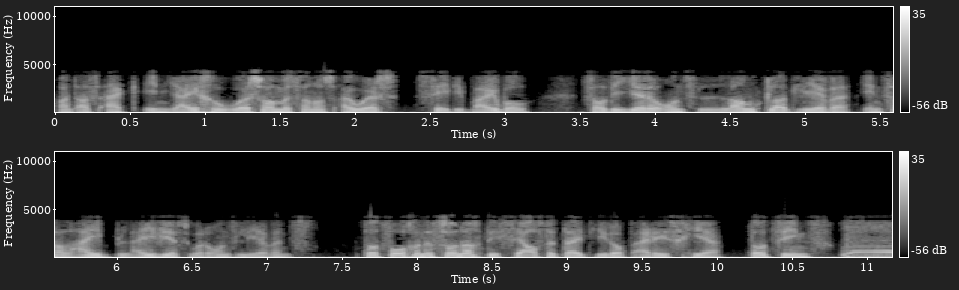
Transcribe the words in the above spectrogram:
Want as ek en jy gehoorsaam is aan ons ouers, sê die Bybel, sal die Here ons lank laat lewe en sal hy bly wees oor ons lewens. Tot volgende Sondag dieselfde tyd hier op RSG. Totsiens.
